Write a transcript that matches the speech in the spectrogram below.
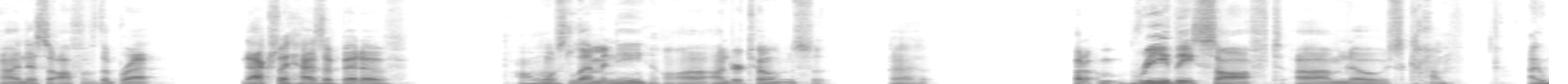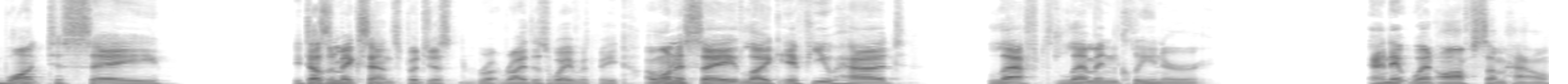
ness off of the Brett. It actually has a bit of almost lemony uh, undertones, uh, but really soft um, nose. Come, I want to say it doesn't make sense, but just r- ride this wave with me. I want to say like if you had left lemon cleaner and it went off somehow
